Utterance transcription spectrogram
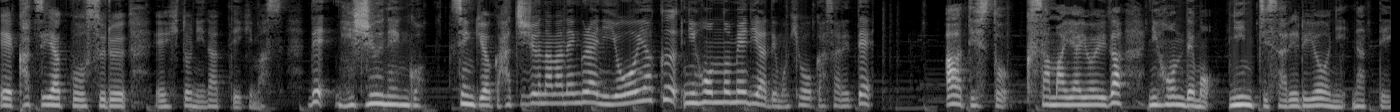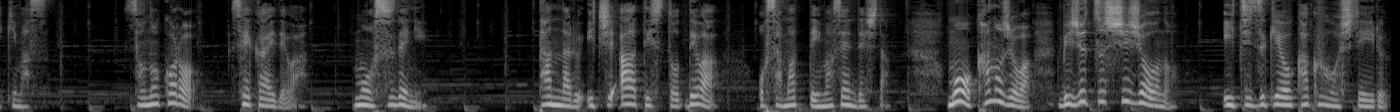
えー、活躍をする、えー、人になっていきます。で、20年後、1987年ぐらいにようやく日本のメディアでも評価されてアーティスト草間彌生が日本でも認知されるようになっていきます。その頃世界ではもうすでに単なる一アーティストでは収まっていませんでした。もう彼女は美術史上の位置づけを確保している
